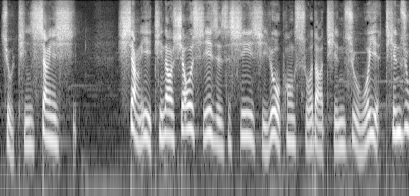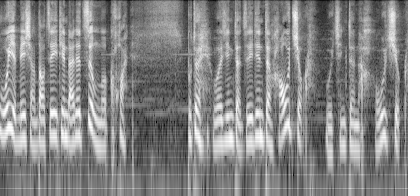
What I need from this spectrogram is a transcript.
就听项义，项义听到消息，只是欣喜若狂，说道：“天助我也！天助我也！没想到这一天来的这么快。不对，我已经等这一天等好久了，我已经等了好久了。”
